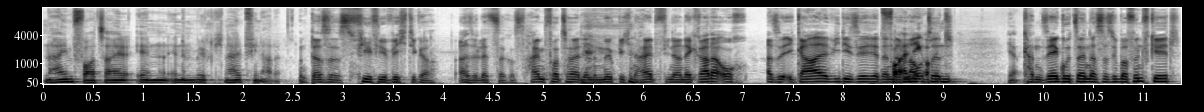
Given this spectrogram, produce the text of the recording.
einen Heimvorteil in, in einem möglichen Halbfinale. Und das ist viel, viel wichtiger. Also letzteres. Heimvorteil in einem möglichen Halbfinale. Gerade auch, also egal wie die Serie dann Vor da lautet, ja. kann sehr gut sein, dass das über fünf geht.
